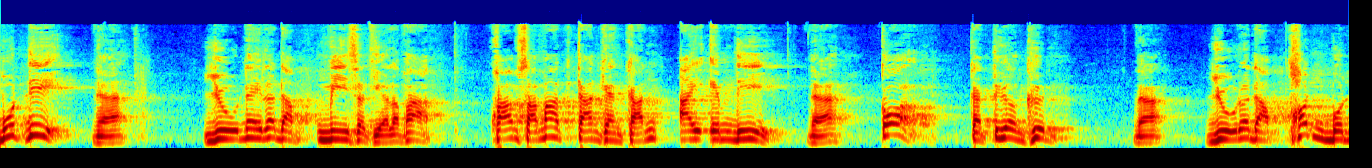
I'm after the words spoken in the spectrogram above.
Moody นะอยู่ในระดับมีเสถียรภาพ ความสามารถการแข่งขัน IMD นะก็กระเตื้องขึ้นนะอยู่ระดับท่อนบน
